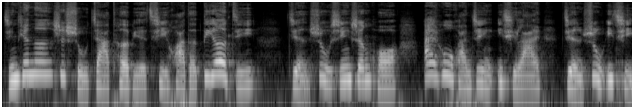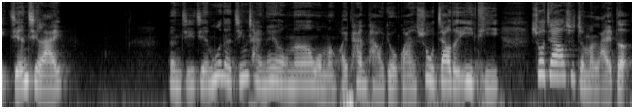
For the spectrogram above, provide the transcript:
今天呢是暑假特别企划的第二集，减塑新生活，爱护环境，一起来减塑，一起捡起来。本集节目的精彩内容呢，我们会探讨有关塑胶的议题。塑胶是怎么来的？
